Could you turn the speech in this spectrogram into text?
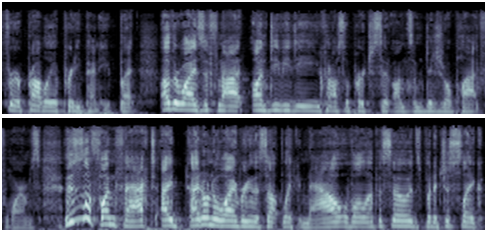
for probably a pretty penny. But otherwise, if not on DVD, you can also purchase it on some digital platforms. This is a fun fact. I I don't know why I'm bringing this up like now of all episodes, but it just like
